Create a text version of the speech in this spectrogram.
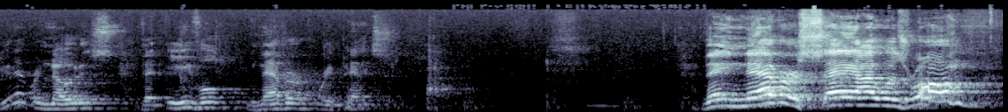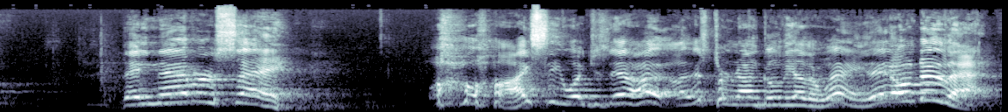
Do you ever notice that evil never repents? They never say, I was wrong. They never say, Oh, I see what you said. I, let's turn around and go the other way. They don't do that.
